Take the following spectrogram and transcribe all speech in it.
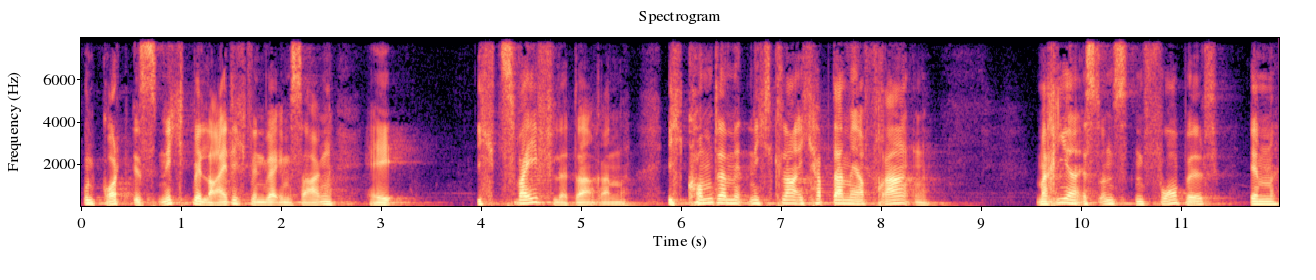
und Gott ist nicht beleidigt, wenn wir ihm sagen, hey, ich zweifle daran, ich komme damit nicht klar, ich habe da mehr Fragen. Maria ist uns ein Vorbild im,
